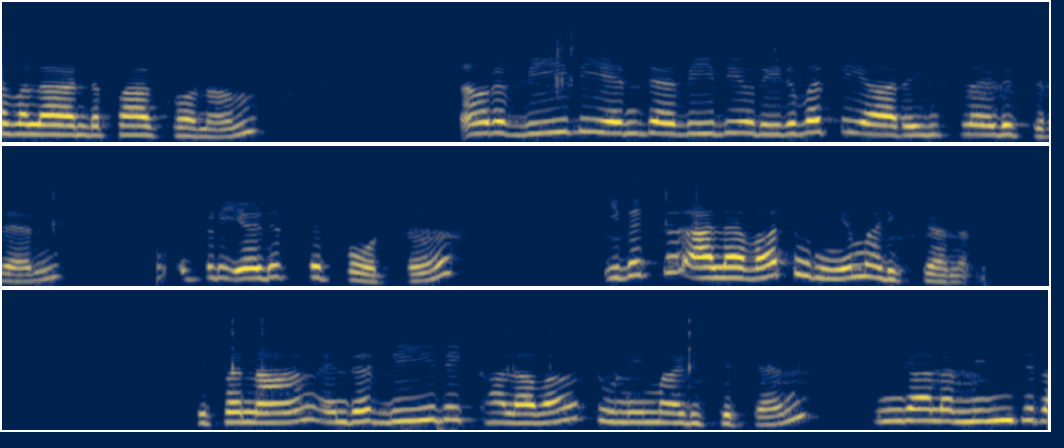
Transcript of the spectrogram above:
எவ்வளாண்டு பார்க்கணும்? நான் ஒரு வீதி என்ற வீதி ஒரு இருபத்தி ஆறு இன்ச்சில் எடுக்கிறேன். இப்படி எடுத்து போட்டு இதுக்கு அளவா துணியை மடிக்கணும். இப்போ நான் என்ற வீதி கலவை துணி மடிச்சிட்டேன். இங்கால மிஞ்சிற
